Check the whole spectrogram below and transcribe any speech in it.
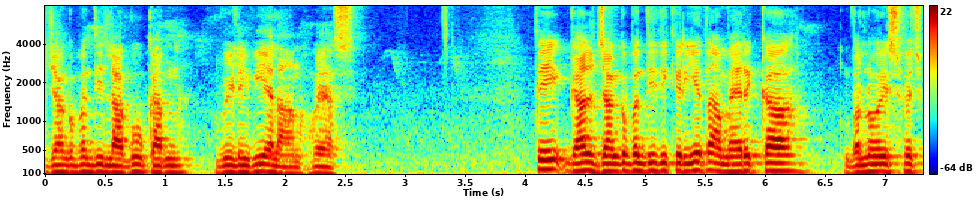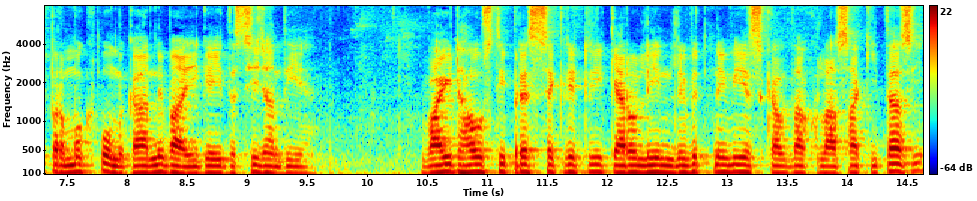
ਜੰਗਬੰਦੀ ਲਾਗੂ ਕਰਨ ਵੇਲੇ ਵੀ ਐਲਾਨ ਹੋਇਆ ਸੀ। ਤੇ ਗੱਲ ਜੰਗਬੰਦੀ ਦੀ ਕਰੀਏ ਤਾਂ ਅਮਰੀਕਾ ਵੱਲੋਂ ਇਸ ਵਿੱਚ ਪ੍ਰਮੁੱਖ ਭੂਮਿਕਾ ਨਿਭਾਈ ਗਈ ਦੱਸੀ ਜਾਂਦੀ ਹੈ। ਵਾਈਟ ਹਾਊਸ ਦੀ ਪ੍ਰੈਸ ਸੈਕਟਰੀ ਕੈਰੋਲਿਨ ਲਿਵਿਟ ਨੇ ਵੀ ਇਸ ਗੱਲ ਦਾ ਖੁਲਾਸਾ ਕੀਤਾ ਸੀ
